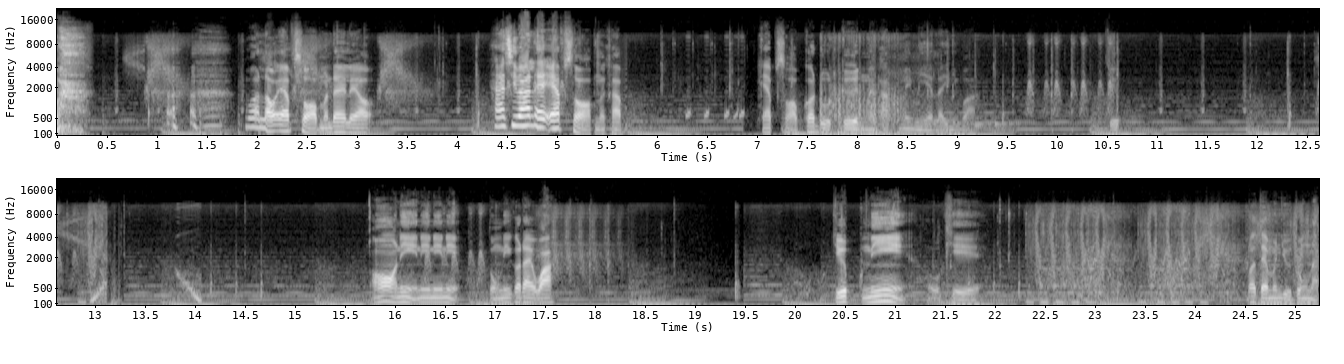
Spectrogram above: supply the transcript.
ว่าว่าเราแอบสอบมันได้แล้วฮาชิวะและแอบสอบนะครับ แอบสอบก็ดูดกลืนนะครับ ไม่มีอะไรนี่หว่า อ๋อ นี่นี่นี่นี่ตรงนี้ก็ได้วะจึบนี่ โอเค ว่าแต่มันอยู่ตรงไหน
